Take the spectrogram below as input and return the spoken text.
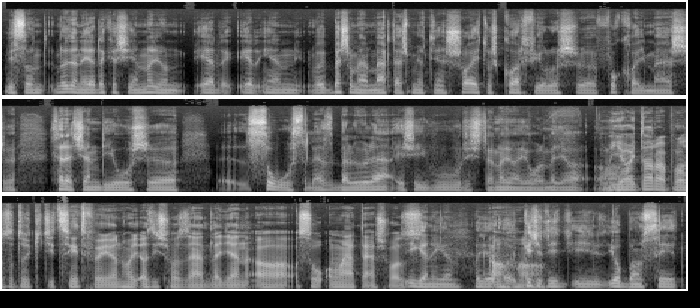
Viszont nagyon érdekes, ilyen nagyon érde, ér, ilyen vagy besamel mártás miatt ilyen sajtos, karfiolos, fokhagymás, szerecsendiós szósz lesz belőle, és így úristen, nagyon jól megy a... a... Ja, hogy arra aprózott, hogy kicsit szétfőjön, hogy az is hozzád legyen a szó a mártáshoz. Igen, igen, hogy Aha. Kicsit így, így jobban szét...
